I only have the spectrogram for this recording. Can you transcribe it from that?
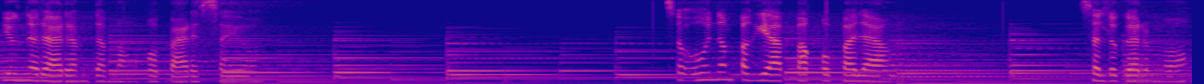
yung nararamdaman ko para sa'yo. Sa unang pagyapa ko pa lang sa lugar mo,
